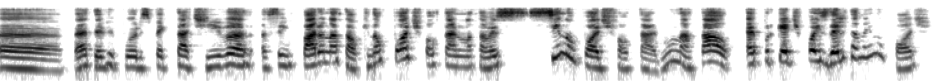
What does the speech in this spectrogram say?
uh, né, teve por expectativa, assim, para o Natal, que não pode faltar no Natal, mas se não pode faltar no Natal, é porque depois dele também não pode.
